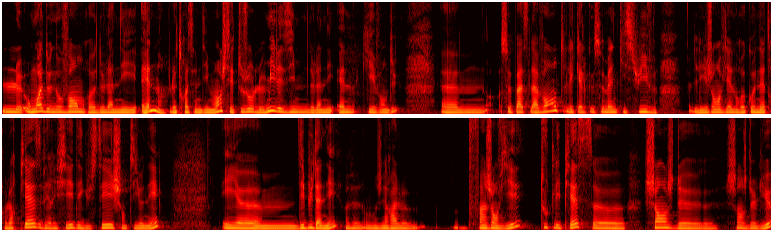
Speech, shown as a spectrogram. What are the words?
le, au mois de novembre de l'année N, le troisième dimanche, c'est toujours le millésime de l'année N qui est vendu. Euh, se passe la vente. Les quelques semaines qui suivent, les gens viennent reconnaître leurs pièces, vérifier, déguster, échantillonner. Et euh, début d'année, euh, en général euh, fin janvier, toutes les pièces changent, de, changent de lieu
